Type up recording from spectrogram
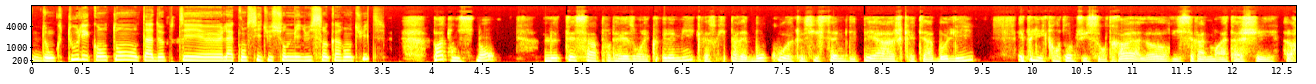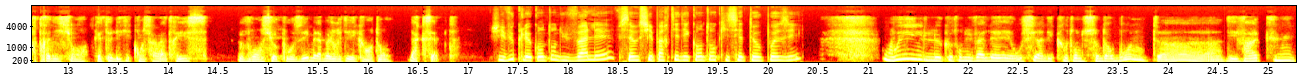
Donc tous les cantons ont adopté euh, la Constitution de 1848 Pas tous, non. Le Tessin pour des raisons économiques, parce qu'il parlait beaucoup avec le système des péages qui a été aboli. Et puis les cantons de Suisse centrale, alors viscéralement attachés à leur tradition catholique et conservatrice, vont s'y opposer, mais la majorité des cantons l'acceptent. J'ai vu que le canton du Valais faisait aussi partie des cantons qui s'étaient opposés. Oui, le canton du Valais, aussi un des cantons du Sonderbund, hein, des vaincus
